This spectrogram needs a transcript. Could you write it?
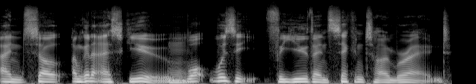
And so I'm going to ask you, mm. what was it for you then, second time round?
